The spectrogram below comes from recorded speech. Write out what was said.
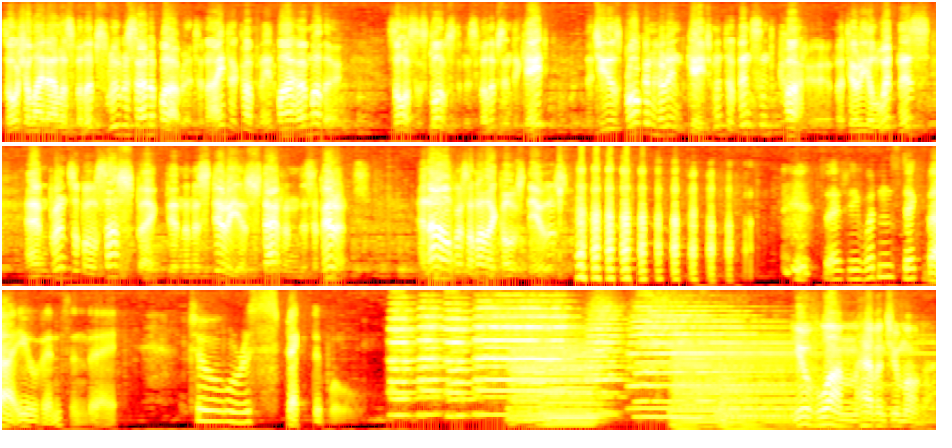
socialite Alice Phillips flew to Santa Barbara tonight, accompanied by her mother. Sources close to Miss Phillips indicate that she has broken her engagement to Vincent Carter, material witness and principal suspect in the mysterious Stanton disappearance. And now for some other coast news. so she wouldn't stick by you, Vincent, eh? Too respectable. You've won, haven't you, Mona?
